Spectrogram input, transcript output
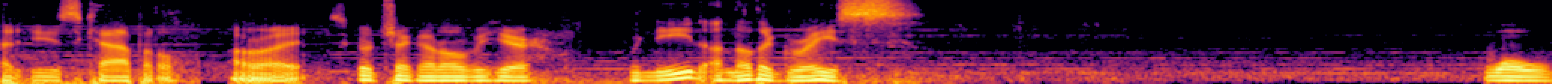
at East Capital. All right, let's go check out over here. We need another grace. Whoa.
